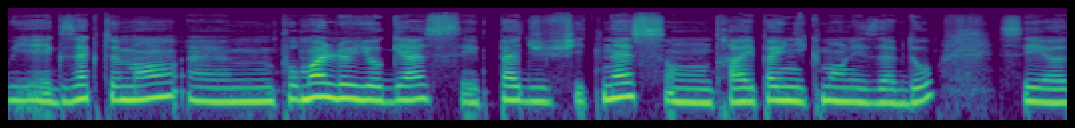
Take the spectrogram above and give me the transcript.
Oui, exactement. Euh, pour moi, le yoga, c'est pas du fitness. On travaille pas uniquement les abdos. C'est euh,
